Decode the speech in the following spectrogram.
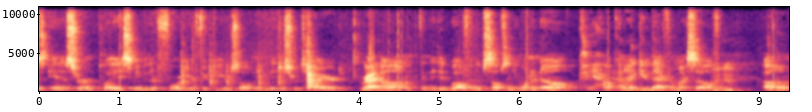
is in a certain place, maybe they're 40 or 50 years old, maybe they just retired, Right. um, and they did well for themselves, and you want to know, okay, how can How I they do get that there. for myself? Mhm. Um,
